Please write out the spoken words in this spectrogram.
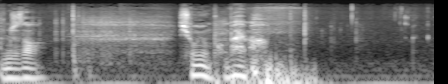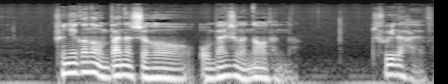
你知道，汹涌澎湃嘛。春节刚到我们班的时候，我们班是很闹腾的，初一的孩子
